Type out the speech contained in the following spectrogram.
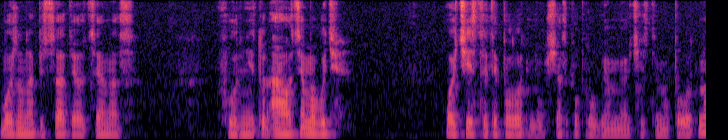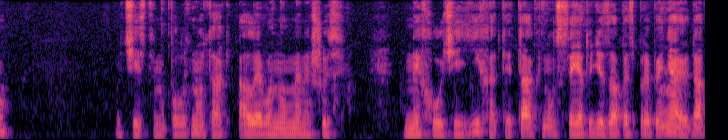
Можна написати, оце у нас фурнітур. А, оце, мабуть, очистити полотно. Зараз спробуємо ми очистимо полотно. Очистимо полотно, так, але воно в мене щось не хоче їхати. Так, ну все, я тоді запис припиняю. Да?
